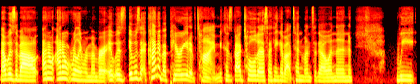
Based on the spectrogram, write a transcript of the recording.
That was about I don't I don't really remember. It was it was kind of a period of time because God told us I think about 10 months ago and then we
